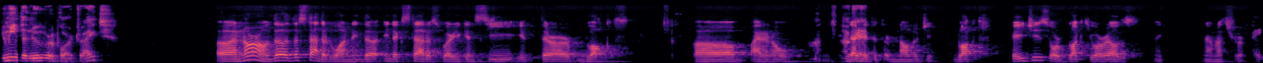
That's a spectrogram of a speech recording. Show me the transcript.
you mean the new report, right? Uh, no, no, the, the standard one in the index status where you can see if there are blocked, uh, I don't know, exactly okay. the terminology. Blocked pages or blocked URLs? Like, I'm not sure. I,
